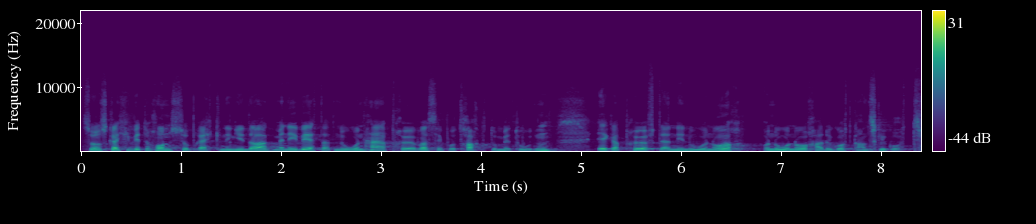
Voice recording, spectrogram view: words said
Så nå skal ikke vi til håndsopprekning i dag, men jeg vet at noen her prøver seg på traktormetoden. Jeg har prøvd den i noen år, og noen år har det gått ganske godt.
